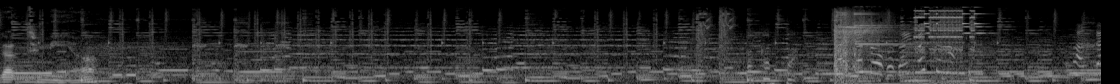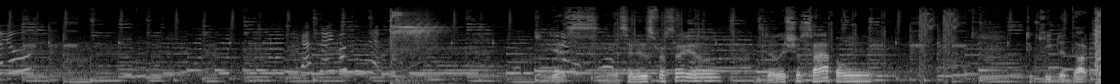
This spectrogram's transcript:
that to me, huh? Yes, yes it is for sale. Delicious apple. To keep the doctor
